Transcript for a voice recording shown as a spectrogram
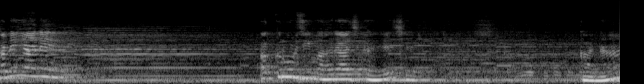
કનૈયાને અક્રૂરજી મહારાજ કહે છે, કાના,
